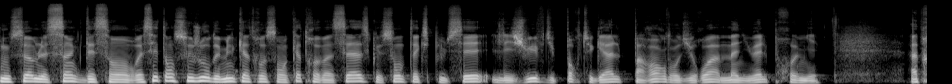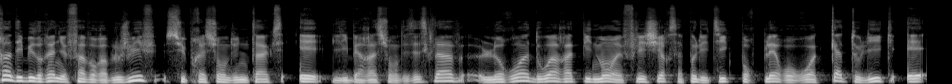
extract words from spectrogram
Nous sommes le 5 décembre et c'est en ce jour de 1496 que sont expulsés les Juifs du Portugal par ordre du roi Manuel Ier. Après un début de règne favorable aux Juifs, suppression d'une taxe et libération des esclaves, le roi doit rapidement infléchir sa politique pour plaire au roi catholique et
